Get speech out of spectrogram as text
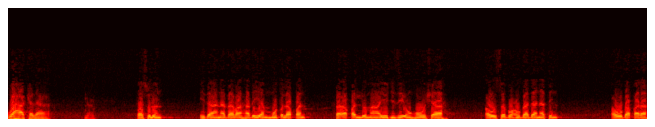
وهكذا. نعم. فصل إذا نذر هديا مطلقا فأقل ما يجزئه شاه أو سبع بدنة أو بقرة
